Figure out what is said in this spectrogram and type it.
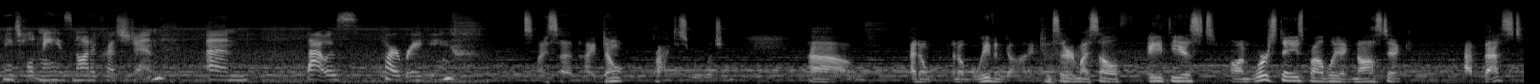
And he told me he's not a Christian. And that was heartbreaking. I said I don't practice religion. Um, I don't I don't believe in God. I consider myself atheist on worst days, probably agnostic at best,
